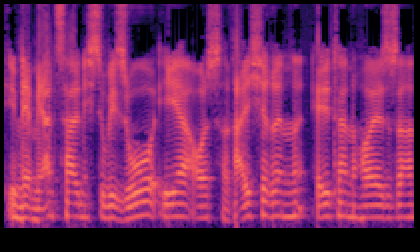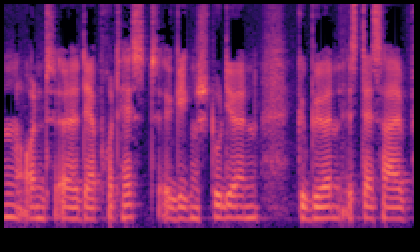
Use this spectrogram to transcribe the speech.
in der Mehrzahl nicht sowieso eher aus reicheren Elternhäusern und äh, der Protest gegen Studiengebühren ist deshalb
